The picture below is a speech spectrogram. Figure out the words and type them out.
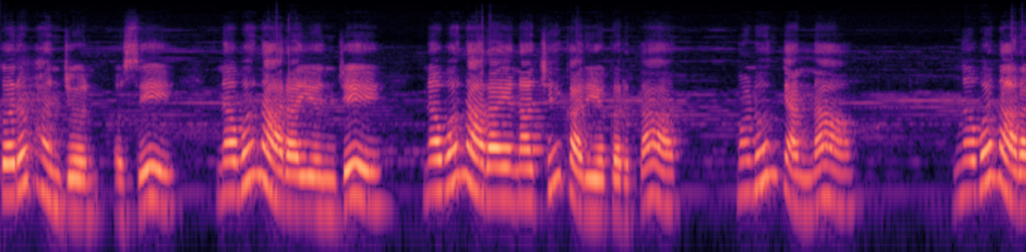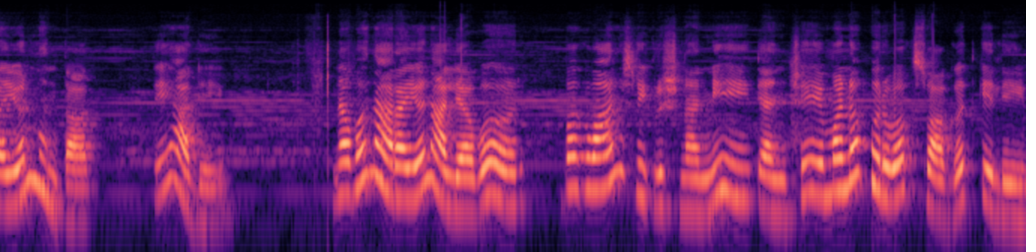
करभांजन असे नवनारायण जे नवनारायणाचे कार्य करतात म्हणून त्यांना नवनारायण म्हणतात. ते आले. नवनारायण आल्यावर भगवान श्रीकृष्णांनी त्यांचे मनपूर्वक स्वागत केले.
